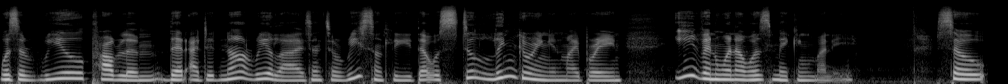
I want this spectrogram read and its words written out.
was a real problem that I did not realize until recently that was still lingering in my brain even when I was making money. So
